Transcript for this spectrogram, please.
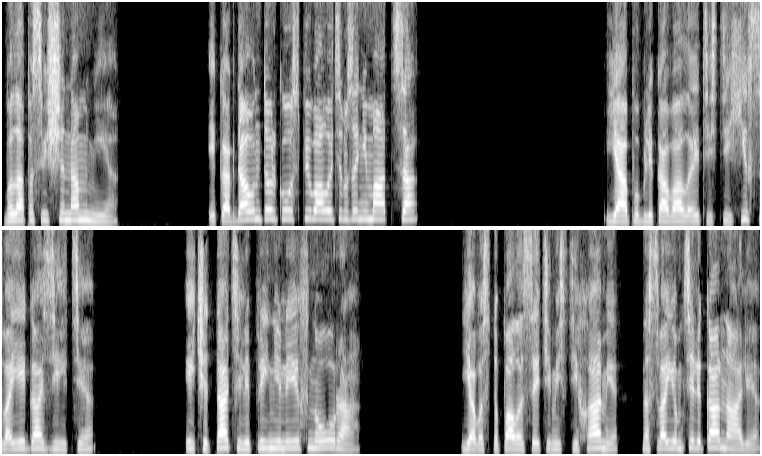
была посвящена мне. И когда он только успевал этим заниматься, я опубликовала эти стихи в своей газете, и читатели приняли их на ура. Я выступала с этими стихами на своем телеканале,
